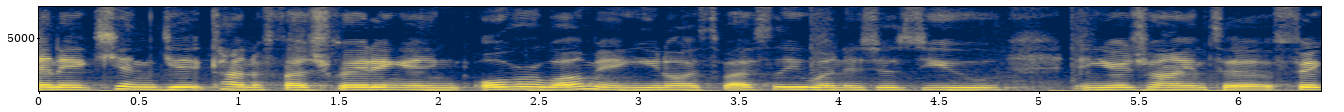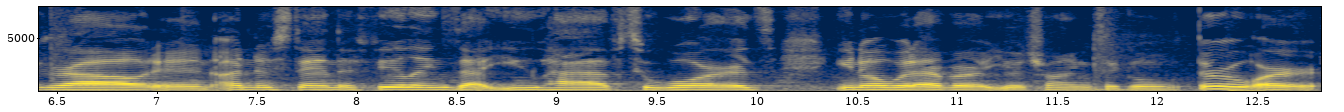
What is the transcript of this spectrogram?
and it can get kind of frustrating and overwhelming, you know, especially when it's just you and you're trying to figure out and understand the feelings that you have towards, you know, whatever you're trying to go through or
